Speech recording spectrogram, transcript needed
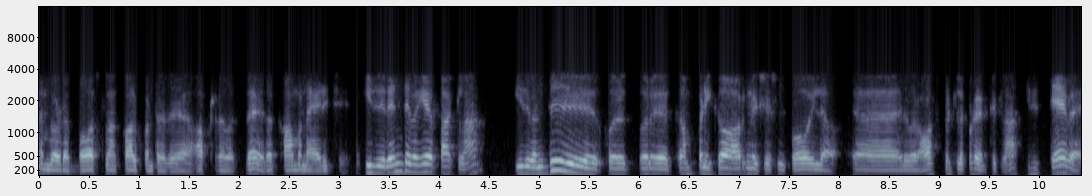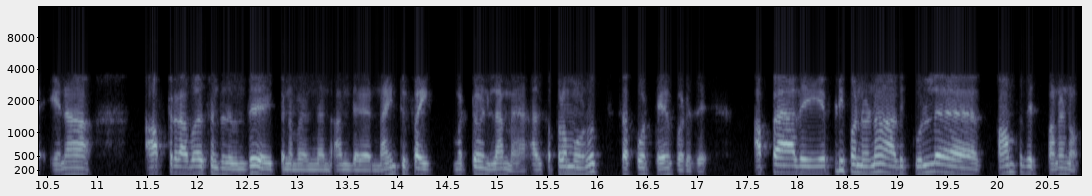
நம்மளோட பாஸ்லாம் கால் பண்றது ஆஃப்டர் ஹவர்ஸ்ல ஏதோ காமன் ஆயிடுச்சு. இது ரெண்டு வகையை பார்க்கலாம். இது வந்து ஒரு ஒரு கம்பெனிக்கோ ஆர்கனைசேஷனுக்கோ இல்லை இது ஒரு ஹாஸ்பிட்டலில் கூட எடுத்துக்கலாம். இது தேவை. ஏன்னா ஆஃப்டர் ஹவர்ஸ்ன்றது வந்து இப்போ நம்ம இந்த- அந்த நைன் டு ஃபைவ் மட்டும் இல்லாம அதுக்கப்புறமும் சப்போர்ட் தேவைப்படுது. அப்ப அதை எப்படி பண்ணணும்னா அதுக்குள்ள காம்பன்சேட் பண்ணணும்.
